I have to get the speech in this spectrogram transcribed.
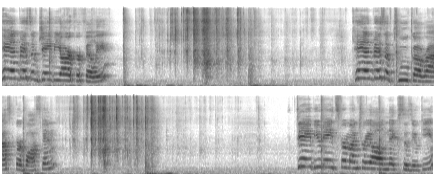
Canvas of JVR for Philly. Canvas of Tuukka Rask for Boston. Debut dates for Montreal, Nick Suzuki.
